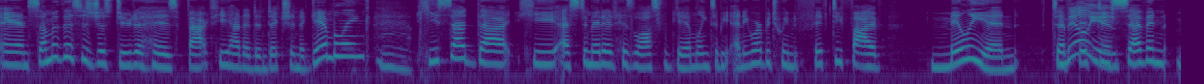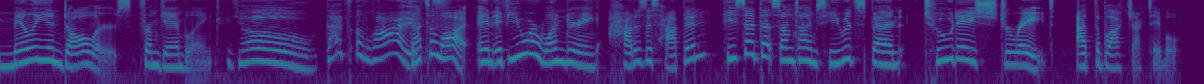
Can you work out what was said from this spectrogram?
and some of this is just due to his fact he had an addiction to gambling. Mm. He said that he estimated his loss from gambling to be anywhere between 55 million to Million? 57 million dollars from gambling. Yo, that's a lot. That's a lot. And if you are wondering how does this happen? He said that sometimes he would spend 2 days straight at the blackjack table.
